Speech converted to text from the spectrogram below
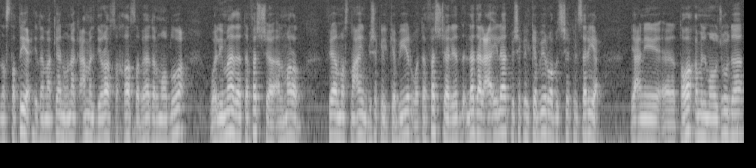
نستطيع إذا ما كان هناك عمل دراسة خاصة بهذا الموضوع. ولماذا تفشى المرض في المصنعين بشكل كبير وتفشى لدى العائلات بشكل كبير وبشكل سريع؟ يعني آه، الطواقم الموجودة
